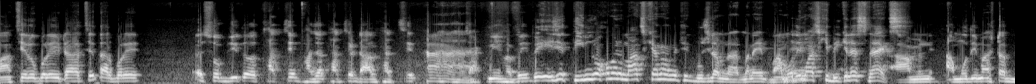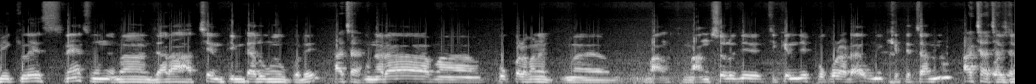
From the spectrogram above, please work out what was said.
মাছের উপরে এটা আছে তারপরে সবজি তো থাকছে ভাজা থাকছে ডাল থাকছে হ্যাঁ হ্যাঁ হ্যাঁ। চাটনি হবে। তো এই যে তিন রকমের মাছ কেন আমি ঠিক বুঝলাম না মানে আমুদি মাছ কি বিকেলে স্ন্যাক্স আম- আমুদি মাছটা বিকলে স্ন্যাক্স যারা আছেন তিনটা রুমের উপরে আচ্ছা। ওনারা পকোড়া মানে মাংসের যে চিকেন যে পকোড়াটা উনি খেতে চান না। আচ্ছা আচ্ছা আচ্ছা।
